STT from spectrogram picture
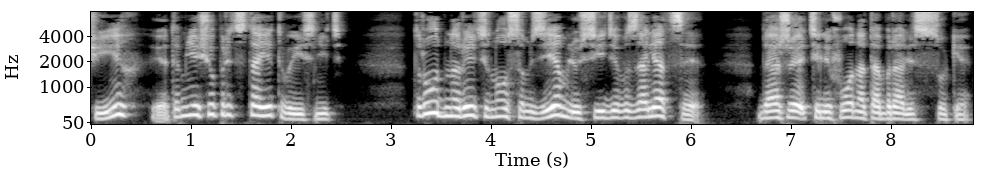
Чьих, это мне еще предстоит выяснить. Трудно рыть носом землю, сидя в изоляции. Даже телефон отобрали, суки.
